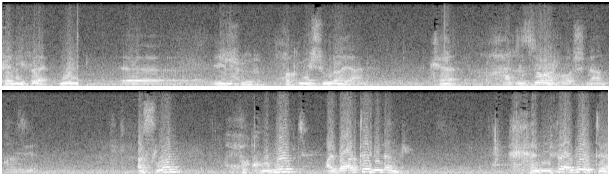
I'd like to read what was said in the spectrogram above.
خەلیفە حکمی شورا. يعني کە هەر زۆر ڕۆشنام قەزیە ئەسڵەن حکوومەت عیبارەتە للأمر خەلیفە بێتە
